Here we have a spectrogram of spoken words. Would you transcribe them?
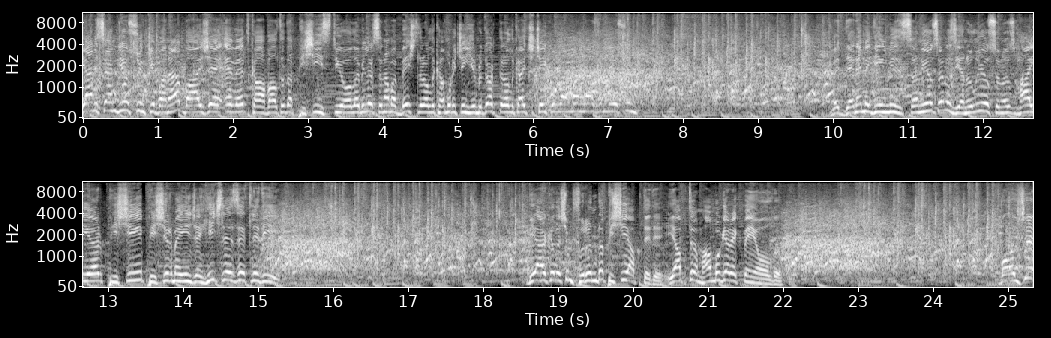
Yani sen diyorsun ki bana Bayce evet kahvaltıda pişi istiyor olabilirsin ama 5 liralık hamur için 24 liralık ayçiçeği kullanman lazım diyorsun. Ve denemediğimi sanıyorsanız yanılıyorsunuz. Hayır pişi pişirmeyince hiç lezzetli değil. Bir arkadaşım fırında pişi yap dedi. Yaptım hamburger ekmeği oldu. Bayce,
